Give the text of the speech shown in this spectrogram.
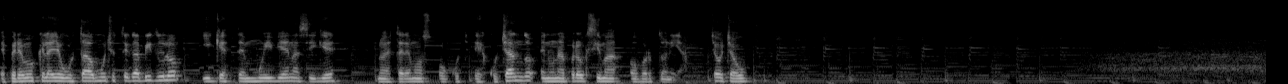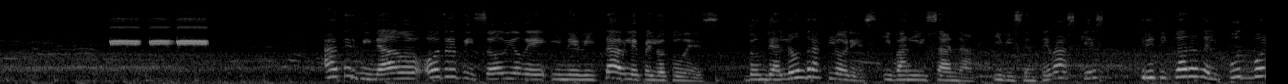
esperemos que les haya gustado mucho este capítulo y que estén muy bien, así que nos estaremos escuchando en una próxima oportunidad. Chau, chau. Ha terminado otro episodio de Inevitable Pelotudez, donde Alondra Flores, Iván Lizana y Vicente Vázquez criticaron el fútbol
